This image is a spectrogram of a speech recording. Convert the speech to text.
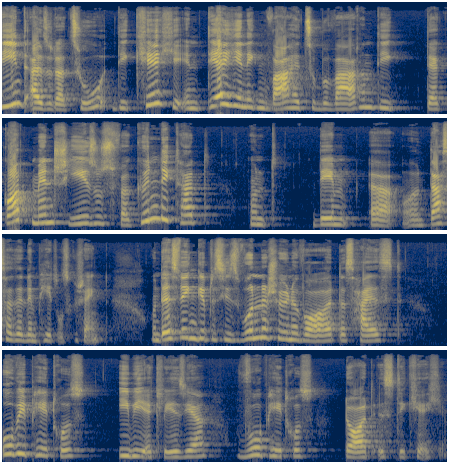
dient also dazu, die Kirche in derjenigen Wahrheit zu bewahren, die der Gott Mensch Jesus verkündigt hat und dem, äh, und das hat er dem Petrus geschenkt. Und deswegen gibt es dieses wunderschöne Wort, das heißt Ubi Petrus, ibi Ecclesia, wo Petrus, dort ist die Kirche.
